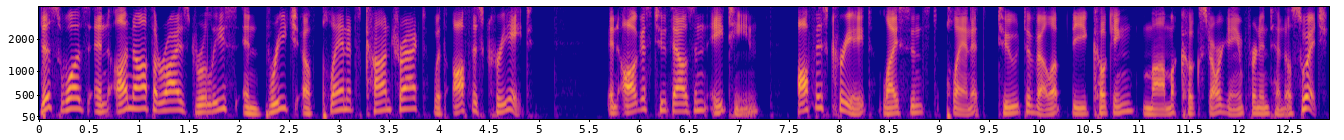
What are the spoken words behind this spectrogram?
This was an unauthorized release in breach of Planet's contract with Office Create. In August 2018, Office Create licensed Planet to develop the Cooking Mama Cookstar game for Nintendo Switch.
